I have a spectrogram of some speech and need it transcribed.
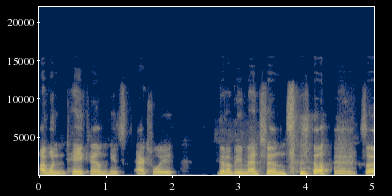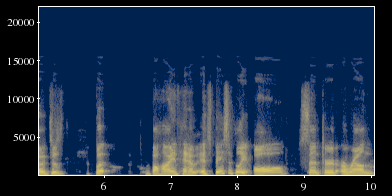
I wouldn't take him. He's actually gonna be mentioned. so just but behind him, it's basically all centered around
